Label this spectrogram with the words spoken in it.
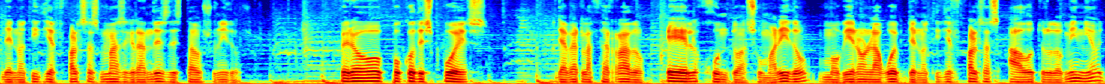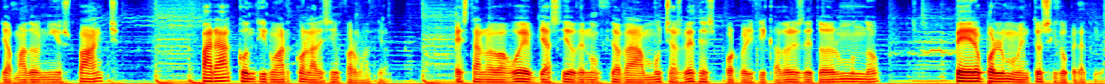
de noticias falsas más grandes de Estados Unidos. Pero poco después, de haberla cerrado, él junto a su marido movieron la web de noticias falsas a otro dominio llamado News Punch para continuar con la desinformación. Esta nueva web ya ha sido denunciada muchas veces por verificadores de todo el mundo, pero por el momento sigue operativa.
